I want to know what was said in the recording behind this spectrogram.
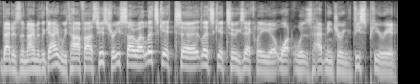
that is the name of the game with half-assed history. So uh, let's get uh, let's get to exactly uh, what was happening during this period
